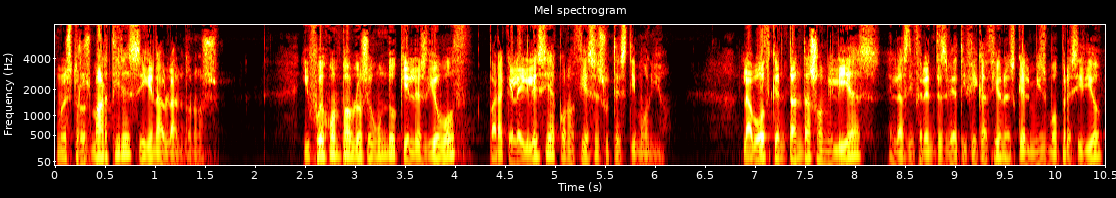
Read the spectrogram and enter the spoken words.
nuestros mártires siguen hablándonos y fue Juan Pablo II quien les dio voz para que la Iglesia conociese su testimonio. La voz que en tantas homilías, en las diferentes beatificaciones que él mismo presidió,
